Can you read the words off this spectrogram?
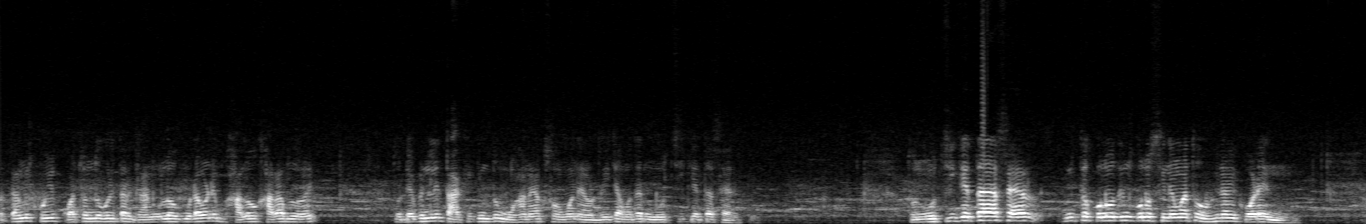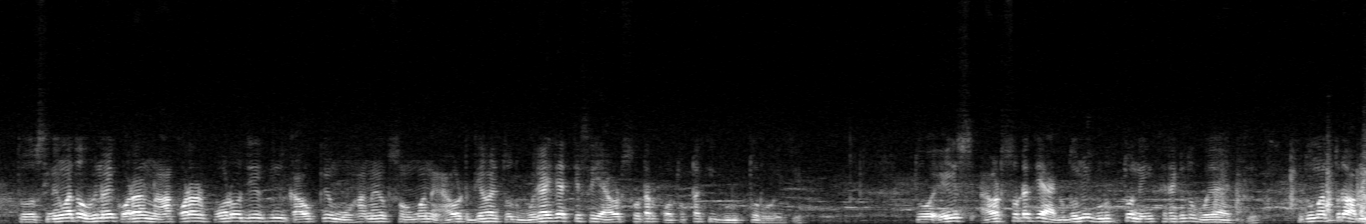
ওকে আমি খুবই পছন্দ করি। তার গানগুলো মোটামুটি ভালো, খারাপ নয়। তো ডেফিনেটলি তাকে কিন্তু মহানায়ক সম্মান অ্যাওয়ার্ড দিয়েছে আমাদের নচিকেতা স্যারকে তো নচিকেতা স্যার উনি তো কোনো দিন কোনো সিনেমাতে অভিনয় করেননি। তো সিনেমাতে অভিনয় করার না করার পরও যে কাউকে মহানায়ক সম্মান অ্যাওয়ার্ড দেওয়া হয়, তো বোঝাই যাচ্ছে সেই অ্যাওয়ার্ড শোটার কতটা কি গুরুত্ব রয়েছে। তো এই অ্যাওয়ার্ড শোটার যে একদমই গুরুত্ব নেই, সেটা কিন্তু বোঝা যাচ্ছে। শুধুমাত্র আপনি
